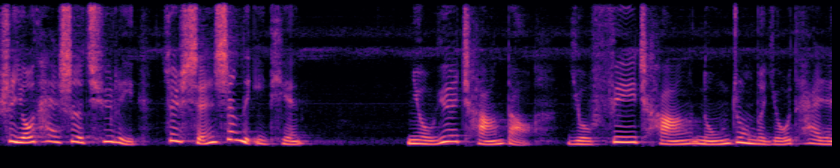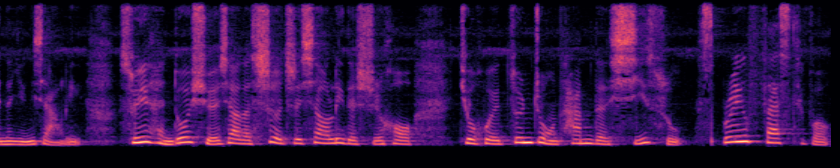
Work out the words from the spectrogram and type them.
是犹太社区里最神圣的一天。纽约长岛有非常浓重的犹太人的影响力，所以很多学校的设置校历的时候就会尊重他们的习俗。Spring Festival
